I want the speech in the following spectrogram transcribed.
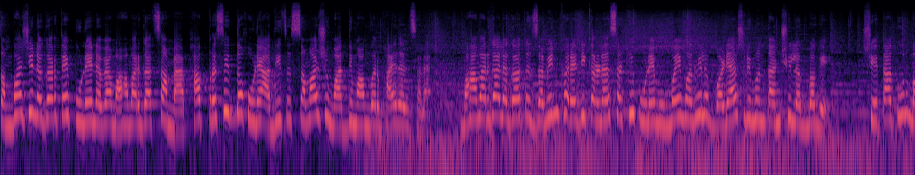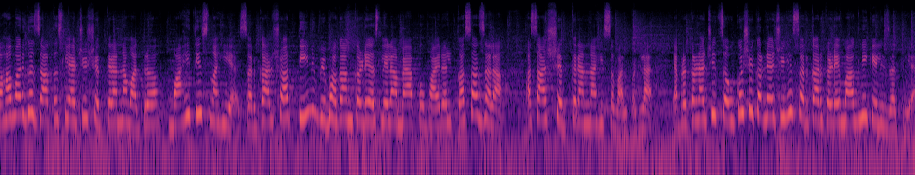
संभाजीनगर ते पुणे नव्या महामार्गाचा मॅप हा प्रसिद्ध होण्याआधीच समाज माध्यमांवर व्हायरल झालाय. महामार्गालगत जमीन खरेदी करण्यासाठी पुणे मुंबईमधील बड्या श्रीमंतांची लगबगे. आहे शेतातून महामार्ग जात असल्याची शेतकऱ्यांना मात्र माहितीच नाहीये. सरकारच्या तीन विभागांकडे असलेला मॅप व्हायरल कसा झाला असा शेतकऱ्यांनाही सवाल पडलाय. या प्रकरणाची चौकशी करण्याचीही सरकारकडे मागणी केली जाते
